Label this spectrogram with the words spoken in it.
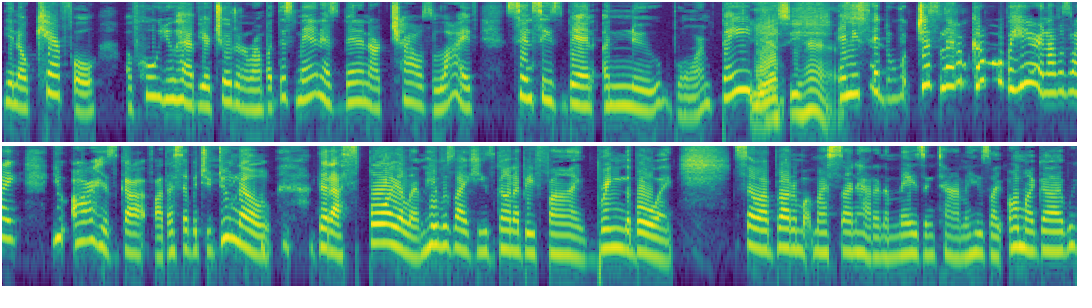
you know careful of who you have your children around. But this man has been in our child's life since he's been a newborn baby. Yes, he has. and he said just let him come over here. And i was like you are his godfather. I said but you do know that i spoil him. He was like he's gonna be fine. Bring the boy so I brought him up. My son had an amazing time, and he was like, "Oh my God, we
